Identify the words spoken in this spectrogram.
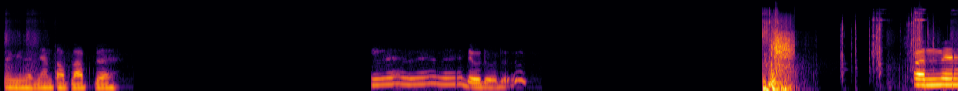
ไม่มีสัญญาณตอบรับเลยเดี๋ยวดูดูอันเนี่ย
